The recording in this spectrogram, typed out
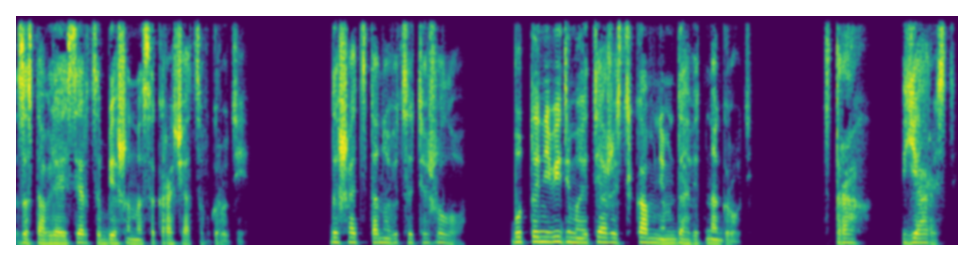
заставляя сердце бешено сокращаться в груди. Дышать становится тяжело, будто невидимая тяжесть камнем давит на грудь. Страх, ярость,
